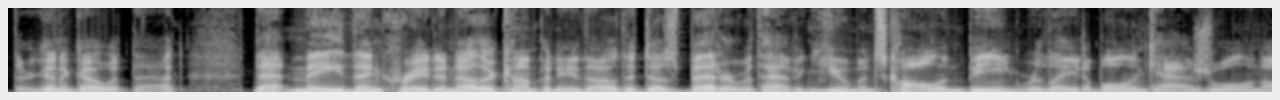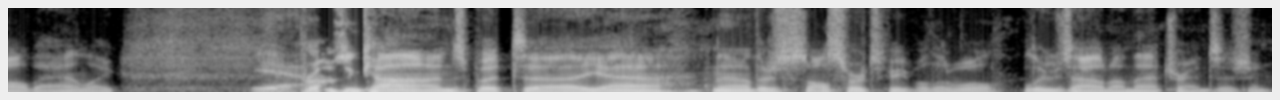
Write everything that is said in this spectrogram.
they're going to go with that. That may then create another company, though, that does better with having humans call and being relatable and casual and all that. Like Yeah. pros and cons, but uh, yeah, no, there's all sorts of people that will lose out on that transition.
